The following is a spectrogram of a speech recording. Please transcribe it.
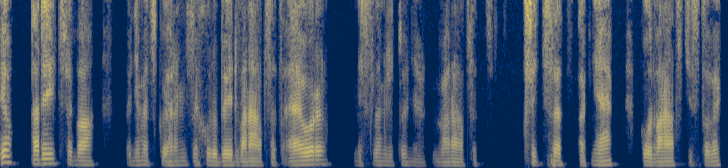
Jo, tady třeba v Německu je hranice chudoby 1200 eur, myslím, že to je 1230, tak nějak, okolo 12 stovek.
